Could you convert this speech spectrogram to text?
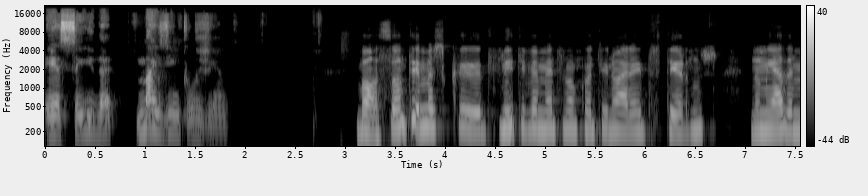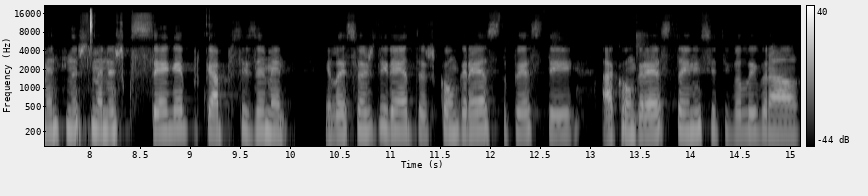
é a saída mais inteligente. Bom, são temas que definitivamente vão continuar a entreter-nos, nomeadamente nas semanas que se seguem, porque há precisamente eleições diretas, congresso do PSD, há congresso da Iniciativa Liberal,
